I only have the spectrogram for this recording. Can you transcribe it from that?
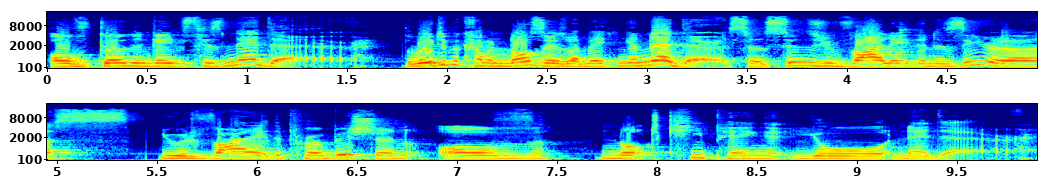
of going against his neder. The way to become a Nazir is by making a neder. So as soon as you violate the Naziris, you would violate the prohibition of not keeping your neder.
